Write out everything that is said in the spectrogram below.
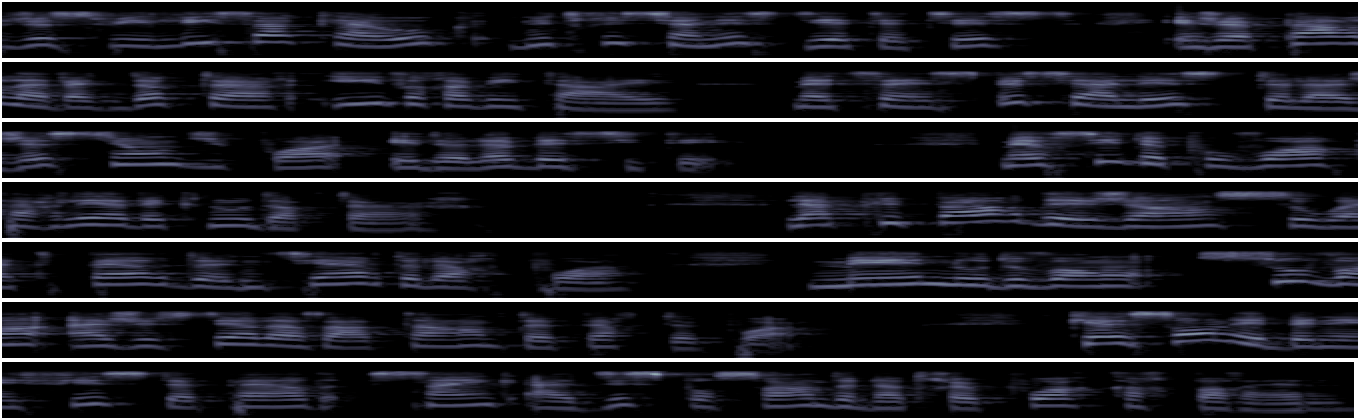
je suis Lisa Kaouk, nutritionniste diététiste, et je parle avec Dr Yves Robitaille, médecin spécialiste de la gestion du poids et de l'obésité. Merci de pouvoir parler avec nous, docteur. La plupart des gens souhaitent perdre un tiers de leur poids, mais nous devons souvent ajuster leurs attentes de perte de poids. Quels sont les bénéfices de perdre 5 à 10% de notre poids corporel?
